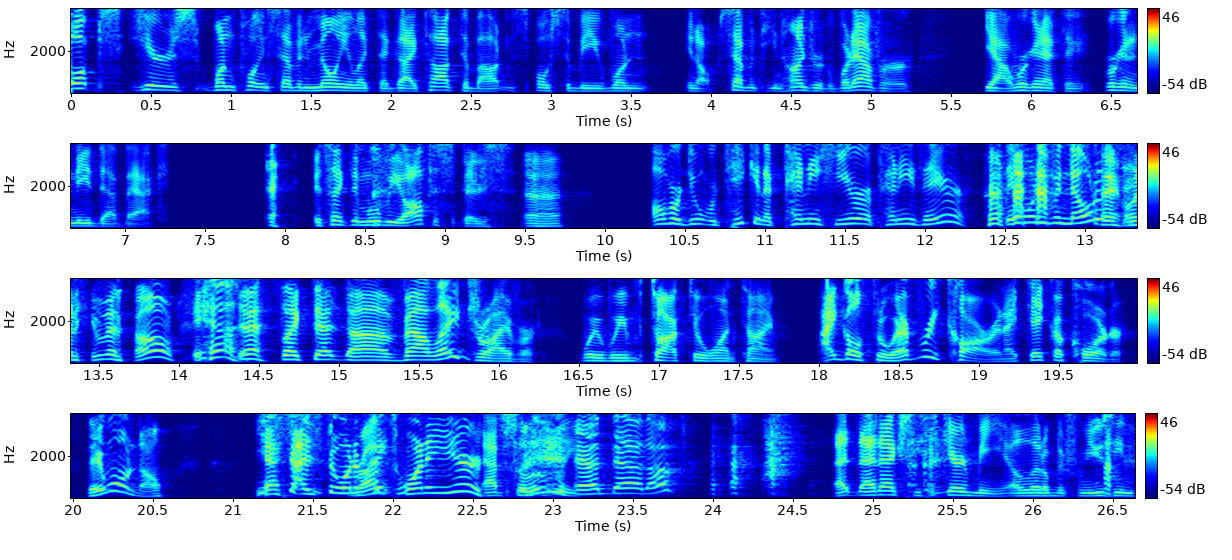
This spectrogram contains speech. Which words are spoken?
Oops, here's 1.7 million like that guy talked about. and It's supposed to be one, you know, 1700 whatever. Yeah, we're going to have to we're to need that back. it's like the movie Office Space. Uh-huh. All we're doing, we're taking a penny here, a penny there. They won't even notice they it. won't even know. Yeah. yeah it's like that uh, valet driver we, we talked to one time. I go through every car and I take a quarter. They won't know. Yes. This guy's doing right. it for 20 years. Absolutely. Add that up. That, that actually scared me a little bit from using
